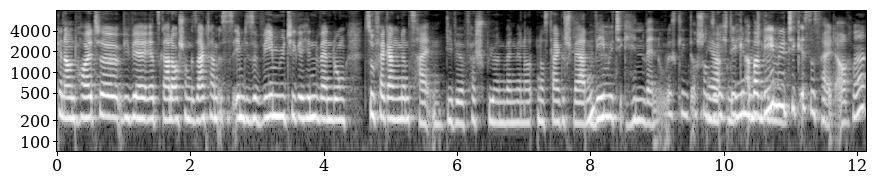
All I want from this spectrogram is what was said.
Genau, und heute, wie wir jetzt gerade auch schon gesagt haben, ist es eben diese wehmütige Hinwendung zu vergangenen Zeiten, die wir verspüren, wenn wir no nostalgisch werden. Wehmütige Hinwendung, das klingt auch schon so Ja, richtig. wehmütige Aber wehmütig ist es halt auch, ne?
